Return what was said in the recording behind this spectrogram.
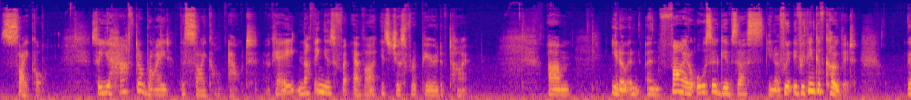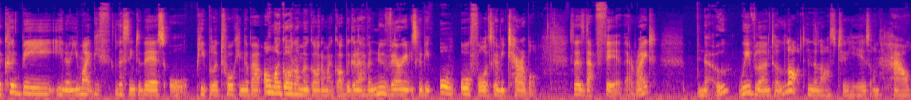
cycle. So you have to ride the cycle out, okay? Nothing is forever, it's just for a period of time. Um, you know, and, and fire also gives us, you know, if we, if we think of COVID, there could be, you know, you might be listening to this, or people are talking about, oh my God, oh my God, oh my God, we're going to have a new variant. It's going to be all awful. It's going to be terrible. So there's that fear there, right? No, we've learned a lot in the last two years on how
